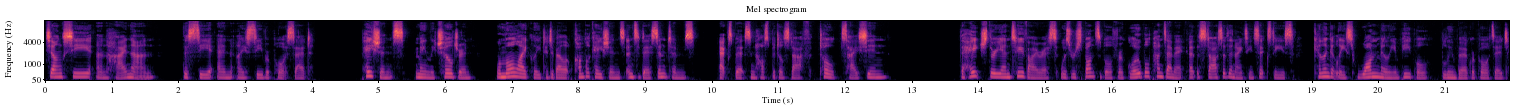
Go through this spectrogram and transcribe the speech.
Jiangxi, and Hainan, the CNIC report said. Patients, mainly children, were more likely to develop complications and severe symptoms, experts and hospital staff told Caixin. The H3N2 virus was responsible for a global pandemic at the start of the 1960s, killing at least 1 million people, Bloomberg reported.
